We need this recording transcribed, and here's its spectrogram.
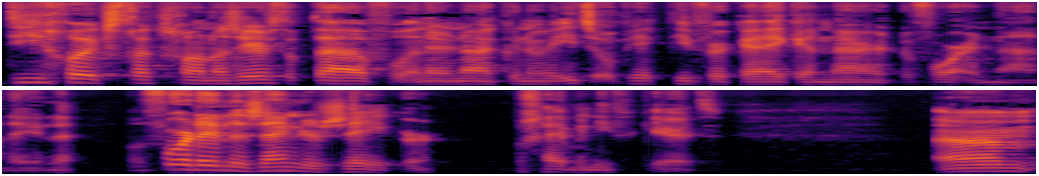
Die gooi ik straks gewoon als eerst op tafel en daarna kunnen we iets objectiever kijken naar de voor- en nadelen. Want voordelen zijn er zeker, begrijp me niet verkeerd. Ehm,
